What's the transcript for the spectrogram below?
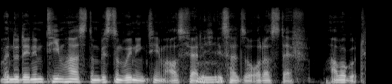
wenn du den im Team hast, dann bist du ein Winning-Team, ausfertig, ist halt so, oder Steph. Aber gut.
